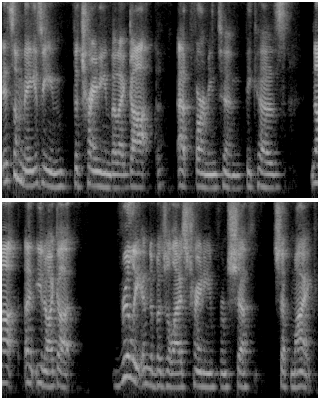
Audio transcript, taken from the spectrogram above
it's amazing the training that I got at Farmington because not uh, you know I got really individualized training from Chef Chef Mike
